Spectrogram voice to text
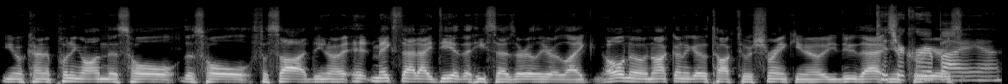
you know, kind of putting on this whole this whole facade. You know, it makes that idea that he says earlier, like, "Oh no, not going to go talk to a shrink." You know, you do that, and your, your career by, yeah.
